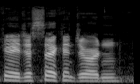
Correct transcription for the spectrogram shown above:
Okay, just a second, Jordan.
